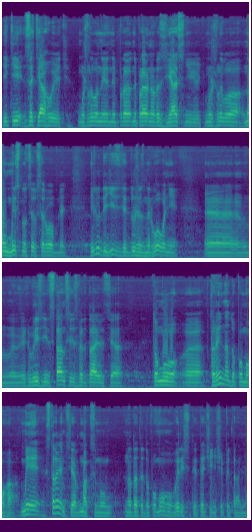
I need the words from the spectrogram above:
які затягують, можливо, не, непра- неправильно роз'яснюють, можливо, навмисно це все роблять. І люди їздять дуже знервовані, е, в різні інстанції звертаються. Тому е, вторинна допомога. Ми стараємося максимум надати допомогу, вирішити те чи інше питання.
